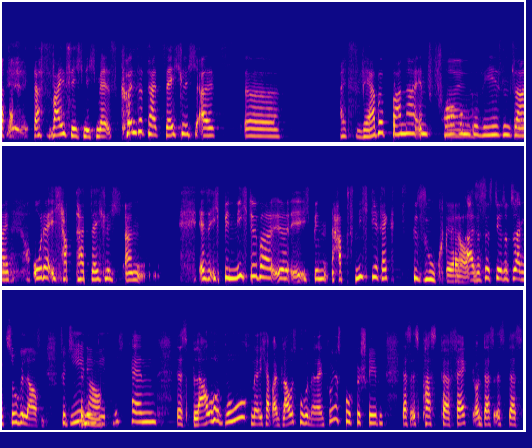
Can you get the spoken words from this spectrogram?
das weiß ich nicht mehr. Es könnte tatsächlich als äh, als Werbebanner im Forum ah, ja. gewesen sein. Ja. Oder ich habe tatsächlich an also ich bin nicht über, äh, ich bin, hab's nicht direkt gesucht. Ja, also es ist dir sozusagen zugelaufen. Für diejenigen, genau. die es nicht kennen, das blaue Buch, ne, ich habe ein blaues Buch und ein grünes Buch geschrieben, das ist passt perfekt und das ist das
